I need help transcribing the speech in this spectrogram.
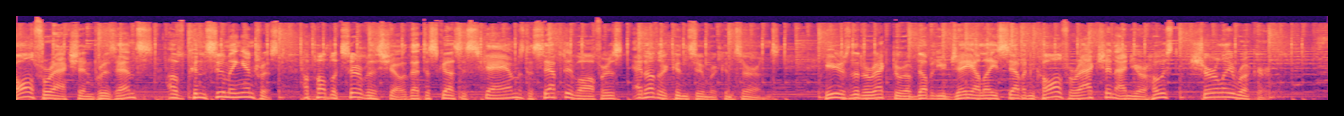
Call for Action presents Of Consuming Interest, a public service show that discusses scams, deceptive offers, and other consumer concerns. Here's the director of WJLA 7 Call for Action and your host, Shirley Rooker.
